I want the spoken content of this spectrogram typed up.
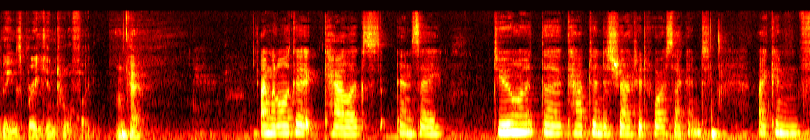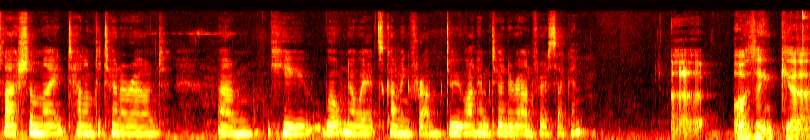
things break into a fight. okay. I'm gonna look at Calix and say, "Do you want the captain distracted for a second? I can flash some light, tell him to turn around. Um, he won't know where it's coming from. Do we want him turned around for a second? Uh, I think uh,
